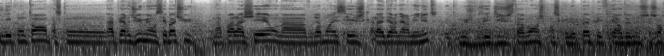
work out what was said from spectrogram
il est content parce qu'on a perdu mais on s'est battu. On n'a pas lâché, on a vraiment essayé jusqu'à la dernière minute. Et comme je vous ai dit juste avant, je pense que le peuple est fier de nous ce soir.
